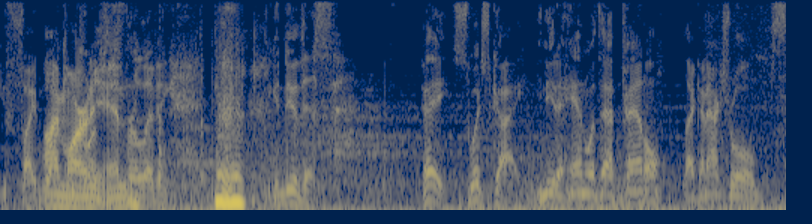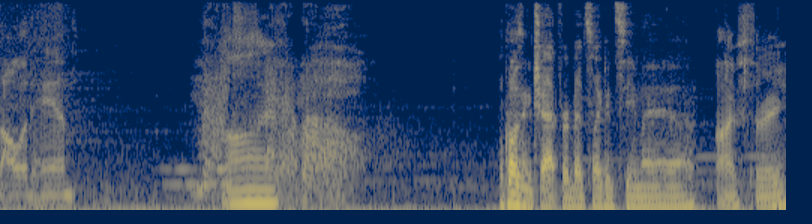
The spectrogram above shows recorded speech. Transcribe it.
You fight I'm already in. for a living. you can do this. Hey, switch guy, you need a hand with that panel? Like an actual solid hand? Five, I'm closing chat for a bit so I can see my. Uh... five, three.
